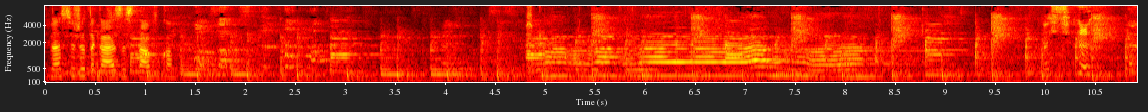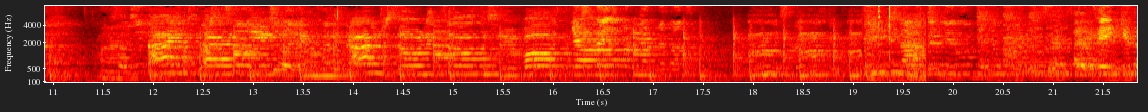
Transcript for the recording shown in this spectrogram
У нас уже такая заставка. деньги,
